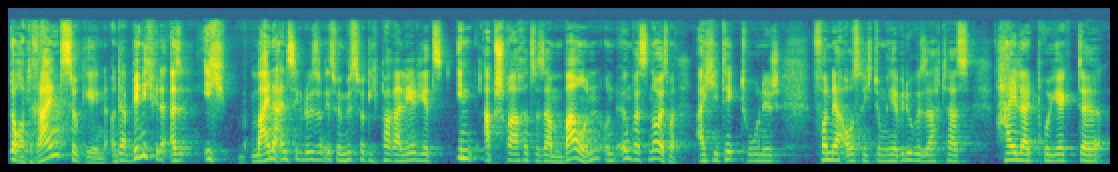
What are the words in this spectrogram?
dort reinzugehen. Und da bin ich wieder, also ich, meine einzige Lösung ist, wir müssen wirklich parallel jetzt in Absprache zusammen bauen und irgendwas Neues machen. Architektonisch, von der Ausrichtung her, wie du gesagt hast, Highlight-Projekte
